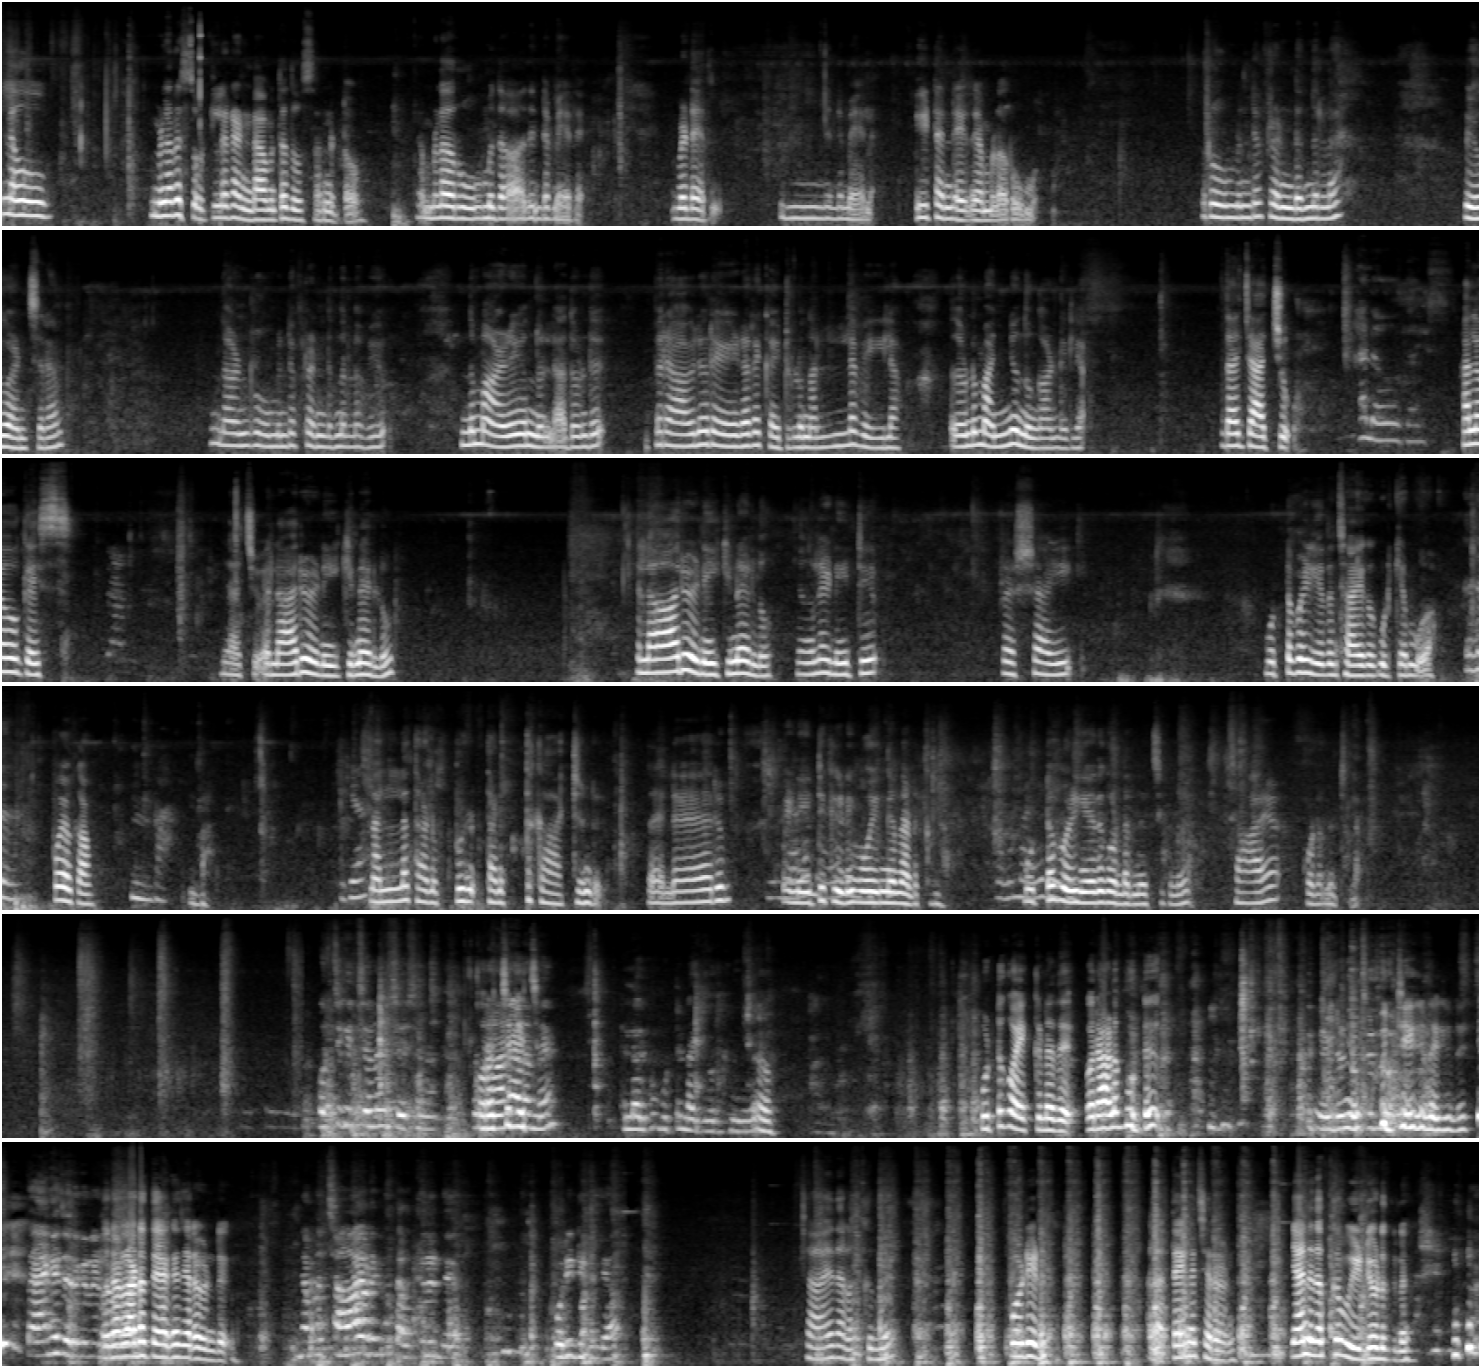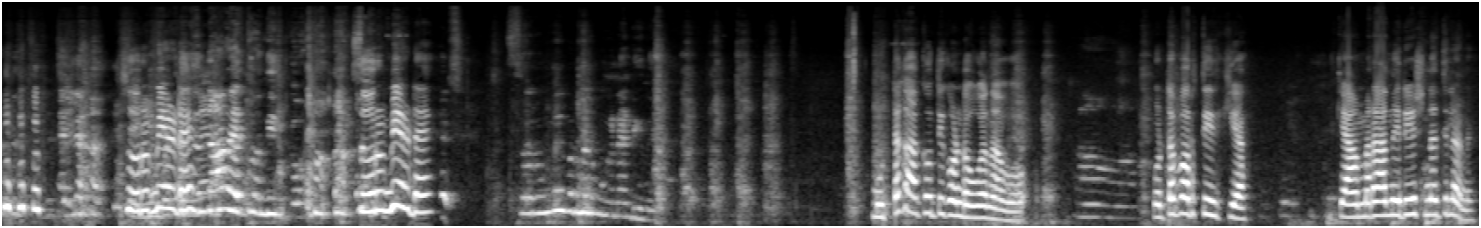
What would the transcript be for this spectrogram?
Hello. നമ്മളെ റിസോർട്ടിലെ രണ്ടാമത്തെ ദിവസമാണ് കേട്ടോ. നമ്മളെ റൂം ഇതാ അതിന്റെ മേലെ. ഇവിടെ ആയിരുന്നു. ഇതിന്റെ മേലെ. ഈ ടെന്റായിരുന്നു നമ്മളെ റൂം. റൂമിന്റെ ഫ്രണ്ടിൽ നിന്നുള്ള വ്യൂ കാണിച്ചു തരാം ഇതാണ് റൂമിന്റെ ഫ്രണ്ടിൽ നിന്നുള്ള വ്യൂ. ഇന്ന് മഴയൊന്നുമില്ല. അതുകൊണ്ട് ഇപ്പോൾ രാവിലെ ഒരു ഏഴരയൊക്കെ ആയിട്ടുള്ളൂ. നല്ല വെയിലാണ് അതുകൊണ്ട് മഞ്ഞൊന്നും കാണില്ല ഇതാ Chachu. Hello hello guys Chachu എല്ലാവരും എണീക്കണേ ഉള്ളൂ. എല്ലാവരും എണീക്കണേ ഉള്ളൂ. ഞങ്ങൾ എണീറ്റ് ഫ്രഷായി മുട്ട പിഴുകിയതും ചായയൊക്കെ കുടിക്കാൻ പോവാ. പോയോക്കാം? നല്ല തണുപ്പ് തണുത്ത കാറ്റുണ്ട്. എല്ലാവരും എണീറ്റ് കിളി പോയി ഇങ്ങനെ നടക്കുന്നു. മുട്ട പുഴുങ്ങിയത് കൊണ്ടുവന്ന് വെച്ചിരിക്കുന്നു. ചായ കൊണ്ടുവന്നിട്ടില്ല. കുറച്ച് കിച്ചണിലെ വിശേഷങ്ങൾ കുറച്ച് എല്ലാവർക്കും പുട്ടുണ്ടാക്കി കൊടുക്കുന്നത്. ആ. പുട്ട് കുഴക്കണത്. ഒരാൾ പുട്ട് ഇടുന്നു. തേങ്ങ ഒരാളവിടെ തേങ്ങ ചിരവുണ്ട്. നമ്മളെ ചായ എവിടെ തിളക്കുന്നുണ്ട്. പൊടി ഇട്ടിട്ടില്ല. ചായ തിളക്കുന്നു. പൊടി എടുക്കും അല്ല തേങ്ങ ചിരവാണ് ഞാനിതൊക്കെ വീഡിയോ എടുക്കണേ. സുറുമിയുടെ സുറുമിയുടെ മുട്ട കാക്കുത്തി കൊണ്ടുപോകുന്നാവോ മുട്ട പുറത്തിരിക്കുക. ക്യാമറ നിരീക്ഷണത്തിലാണ്.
